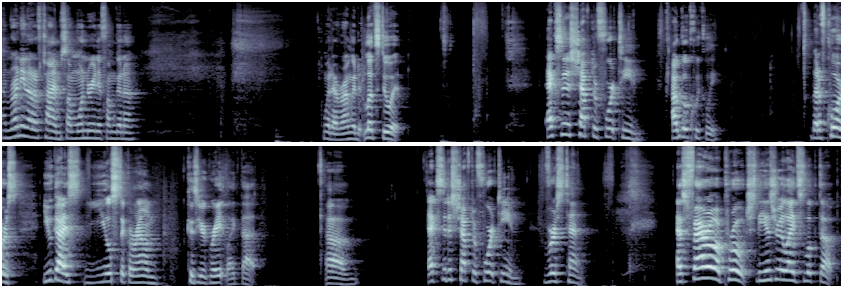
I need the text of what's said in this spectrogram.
I'm running out of time, so I'm wondering if I'm gonna. Whatever, I'm gonna. Let's do it. Exodus chapter 14. I'll go quickly. But of course, you guys, you'll stick around because you're great like that. Um, Exodus chapter 14, verse 10. As Pharaoh approached, the Israelites looked up,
